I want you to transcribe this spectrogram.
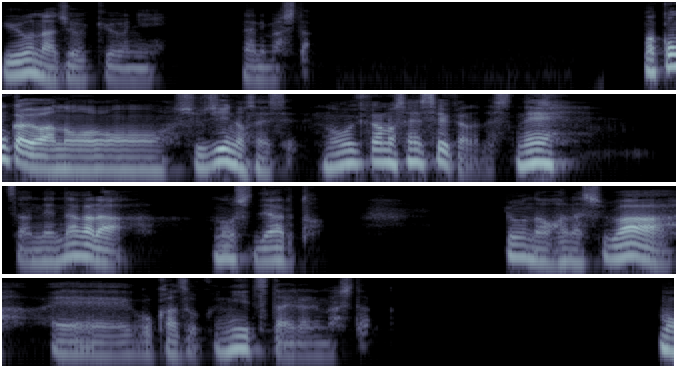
いうような状況になりました。まあ、今回はあの、主治医の先生、脳外科の先生からですね、残念ながら脳死であるというようなお話は、えー、ご家族に伝えられました。も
